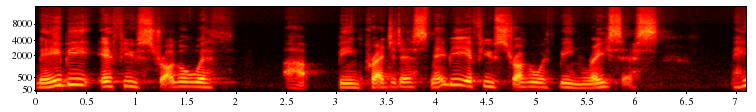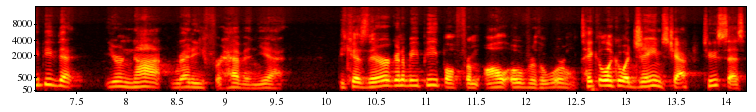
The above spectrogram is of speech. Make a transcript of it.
maybe if you struggle with uh, being prejudiced, maybe if you struggle with being racist, maybe that you're not ready for heaven yet because there are going to be people from all over the world. Take a look at what James chapter 2 says.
